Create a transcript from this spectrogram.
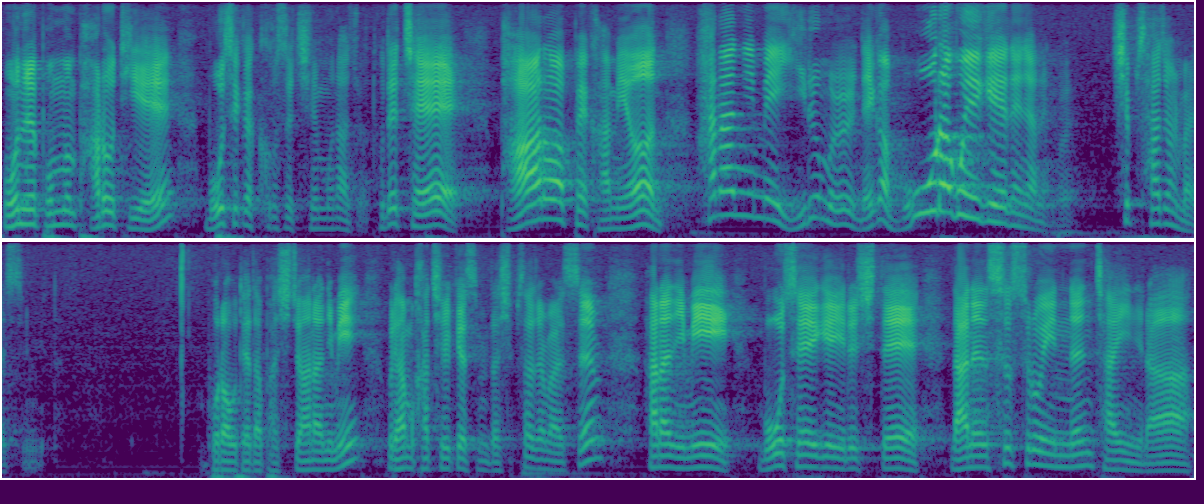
오늘 본문 바로 뒤에 모세가 그것을 질문하죠. 도대체 바로 앞에 가면 하나님의 이름을 내가 뭐라고 얘기해야 되냐는 거예요. 14절 말씀입니다. 뭐라고 대답하시죠? 하나님이 우리 한번 같이 읽겠습니다. 14절 말씀. 하나님이 모세에게 이르시되 나는 스스로 있는 자이니라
